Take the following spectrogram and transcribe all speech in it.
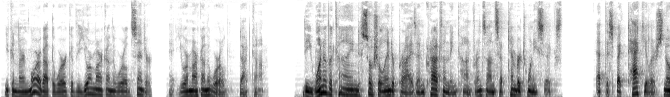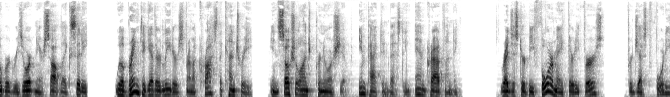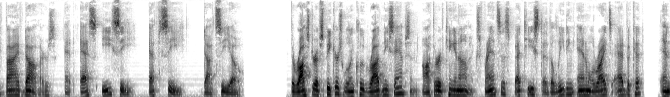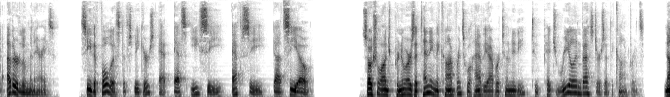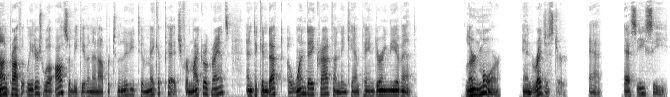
You can learn more about the work of the Your Mark on the World Center at yourmarkontheworld.com. The One of a Kind Social Enterprise and Crowdfunding Conference on September 26th at the spectacular Snowbird Resort near Salt Lake City will bring together leaders from across the country in social entrepreneurship, impact investing, and crowdfunding. Register before May 31st for just $45 at secfc.co. The roster of speakers will include Rodney Sampson, author of Kingonomics, Francis Battista, the leading animal rights advocate, and other luminaries. See the full list of speakers at secfc.co. Social entrepreneurs attending the conference will have the opportunity to pitch real investors at the conference. Nonprofit leaders will also be given an opportunity to make a pitch for microgrants and to conduct a one day crowdfunding campaign during the event. Learn more and register at secfc.co.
